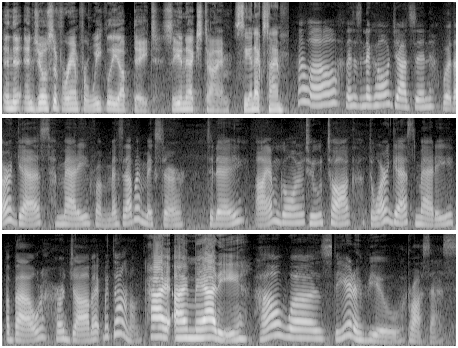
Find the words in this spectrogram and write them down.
And, the, and Josef Ram for weekly update. See you next time. See you next time. Hello, this is Nicole Johnson with our guest, Maddie from Mix It Up and Mixter. Today, I am going to talk to our guest, Maddie, about her job at McDonald's. Hi, I'm Maddie. How was the interview process?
